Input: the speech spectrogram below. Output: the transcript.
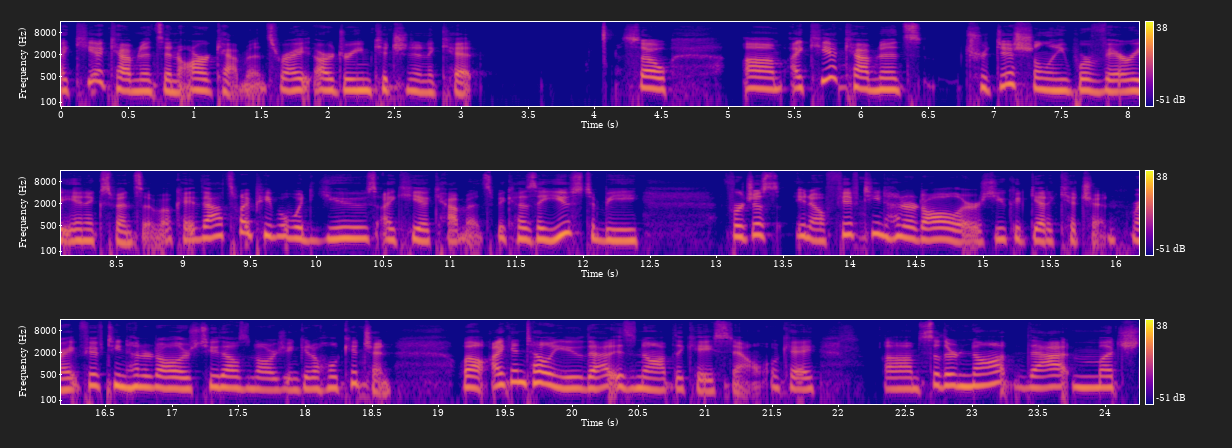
IKEA cabinets and our cabinets, right? Our dream kitchen in a kit. So, um, IKEA cabinets traditionally were very inexpensive. Okay, that's why people would use IKEA cabinets because they used to be for just you know fifteen hundred dollars you could get a kitchen, right? Fifteen hundred dollars, two thousand dollars, you can get a whole kitchen. Well, I can tell you that is not the case now. Okay, um, so they're not that much,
